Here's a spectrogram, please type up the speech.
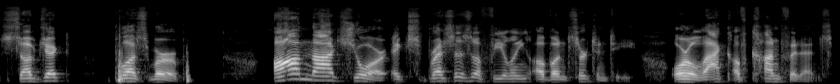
Subject plus verb. I'm not sure expresses a feeling of uncertainty or a lack of confidence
